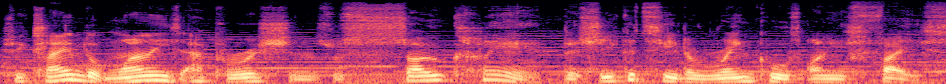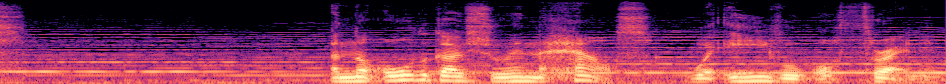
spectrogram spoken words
She claimed that one of these apparitions was so clear that she could see the wrinkles on his face, and not all the ghosts who were in the house were evil or threatening,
